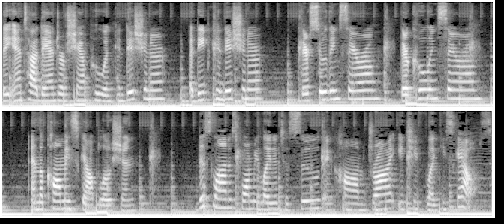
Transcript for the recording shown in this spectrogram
the anti-dandruff shampoo and conditioner, a deep conditioner, their soothing serum, their cooling serum, and the calming scalp lotion. This line is formulated to soothe and calm dry, itchy, flaky scalps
